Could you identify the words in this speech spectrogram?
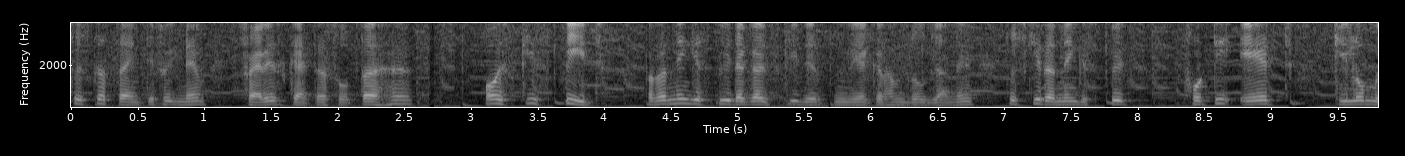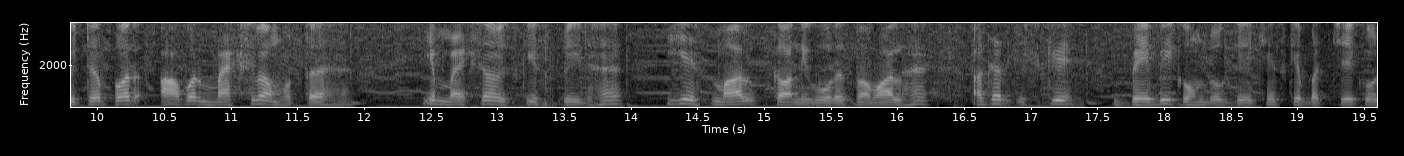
तो इसका साइंटिफिक नेम फेरिस कैटस होता है। और इसकी स्पीड रनिंग स्पीड अगर इसकी जैसे अगर हम लोग जाने तो इसकी running speed 48 kilometre per hour maximum होता है। ये मैक्सिमम इसकी स्पीड है। ये स्मॉल कार्निवोरस ममाल है। अगर इसके बेबी को हम लोग देखें, इसके बच्चे को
